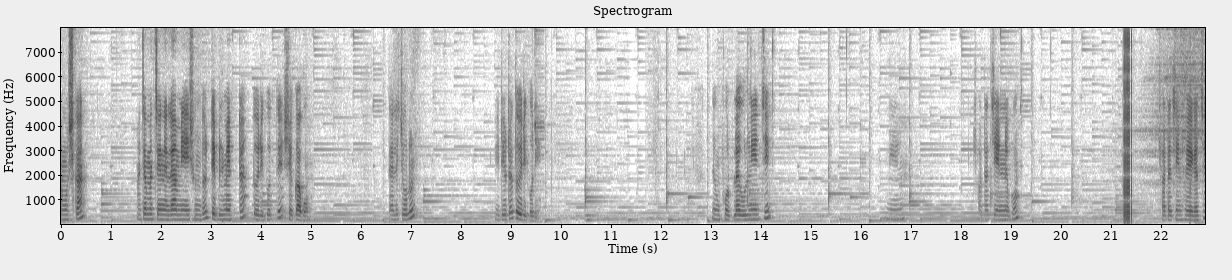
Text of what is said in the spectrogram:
নমস্কার। আজ আমার চ্যানেলে আমি এই সুন্দর টেবিল ম্যাটটা তৈরি করতে শেখাবো। তাহলে চলুন ভিডিওটা তৈরি করি। দেখুন ফোর প্লাইগুলো নিয়েছি। নিয়ে ছটা চেন নেব। ছটা চেন হয়ে গেছে।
